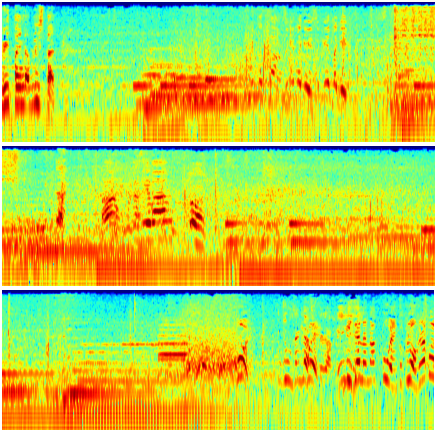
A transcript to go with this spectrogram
Kereta yang nak boleh start. Sikit lagi, sikit lagi. Bang, terima kasih ya bang. Woi, Jom sangat sekarang ni. ni jalan aku yang kau keluar. Kenapa?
